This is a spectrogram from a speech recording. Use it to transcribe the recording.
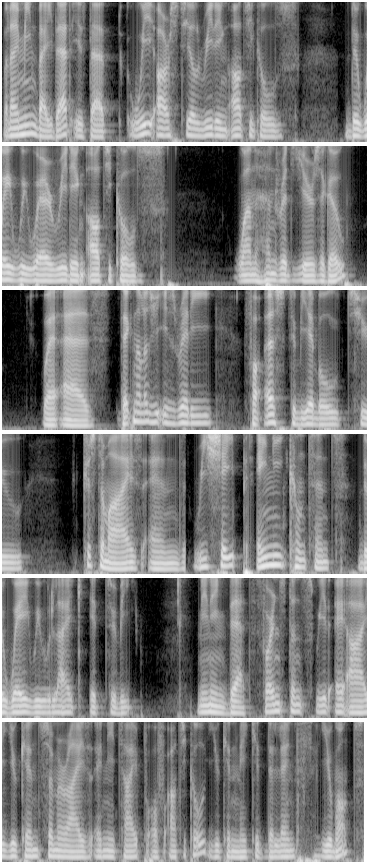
What I mean by that is that we are still reading articles the way we were reading articles 100 years ago whereas technology is ready for us to be able to customize and reshape any content the way we would like it to be. Meaning that, for instance, with AI, you can summarize any type of article, you can make it the length you want.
